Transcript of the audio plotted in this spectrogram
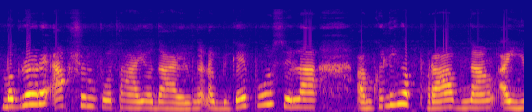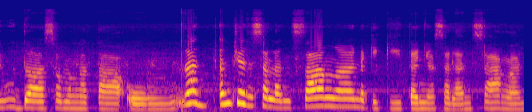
magre-reaction po tayo dahil nga nagbigay po sila um, Kalinga Prab ng ayuda sa mga taong nag andyan sa lansangan, nakikita niya sa lansangan.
